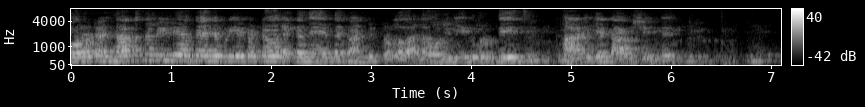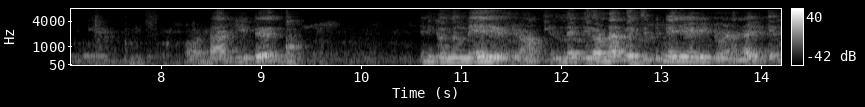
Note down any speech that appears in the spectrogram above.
പൊറോട്ട ഉണ്ടാക്കുന്ന വീഡിയോ ഒക്കെ എന്റെ പ്രിയപ്പെട്ടവരൊക്കെ നേരത്തെ കണ്ടിട്ടുള്ളതാണ്. അതുകൊണ്ട് ഇനി ഇത് പ്രത്യേകിച്ച് കാണിക്കേണ്ട ആവശ്യമില്ല. ഉണ്ടാക്കിയിട്ട് എനിക്കൊന്ന് മേൽ കഴുകണം. എന്നിട്ട് ഇത് ഉണ്ടാക്കി വെച്ചിട്ട് മേൽ കഴുകിയിട്ട് വേണം കഴിക്കാൻ.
